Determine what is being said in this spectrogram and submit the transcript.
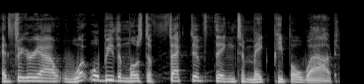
and figuring out what will be the most effective thing to make people wowed.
